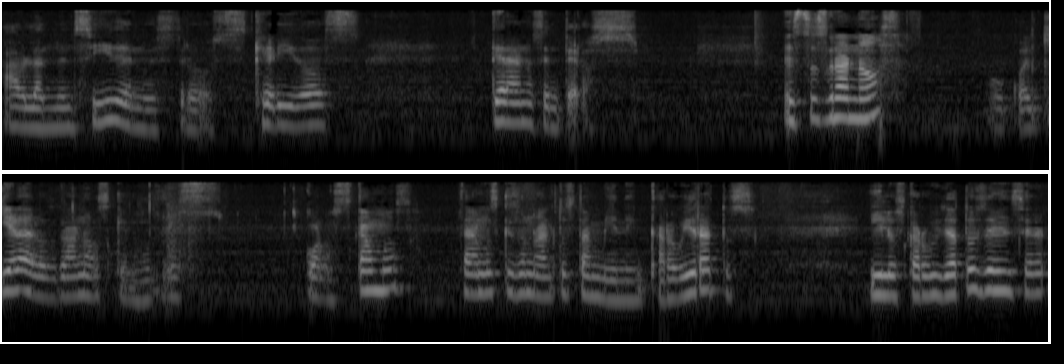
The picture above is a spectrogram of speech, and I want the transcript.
Hablando en sí de nuestros queridos granos enteros. Estos granos, o cualquiera de los granos que nosotros conozcamos, sabemos que son altos también en carbohidratos. Y los carbohidratos deben ser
